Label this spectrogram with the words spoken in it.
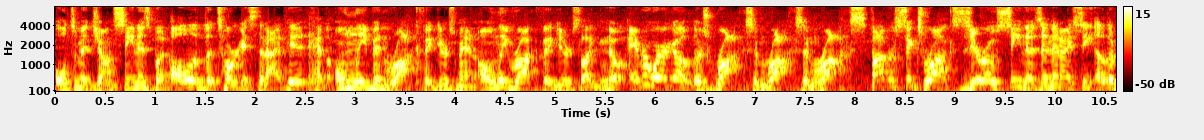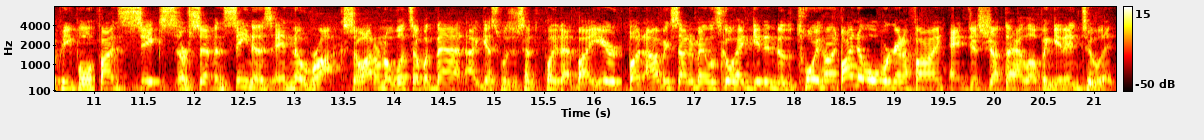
Ultimate John Cena's, but all of the targets that I've hit have only been rock figures, man. Only rock figures. Like, no, everywhere I go, there's rocks and rocks and rocks. Five or six rocks, zero Cena's, and then I see other people find six or seven Cena's and no rocks. So I don't know what's up with that. I guess we'll just have to play that by ear. But I'm excited, man. Let's go ahead and get into the toy hunt, find out what we're to find, and just shut the hell up and get into it.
